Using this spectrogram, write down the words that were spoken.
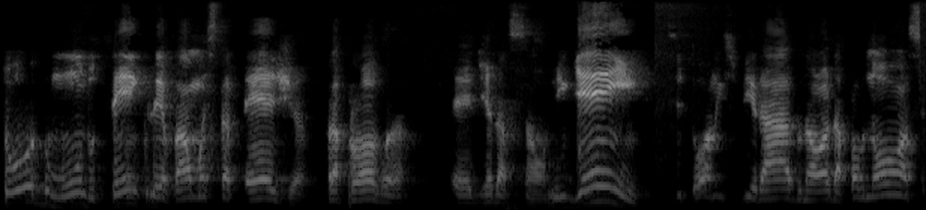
todo mundo tem que levar uma estratégia para a prova é, de redação. Ninguém se torna inspirado na hora da prova. Nossa,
